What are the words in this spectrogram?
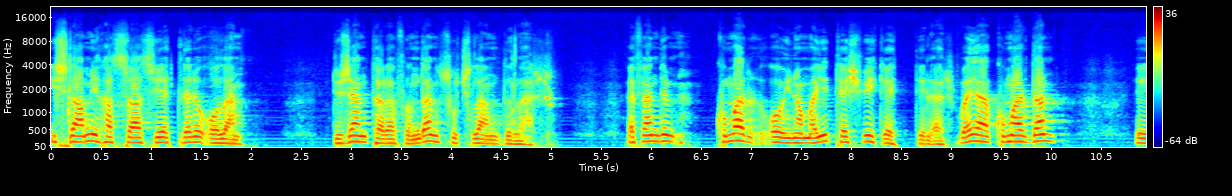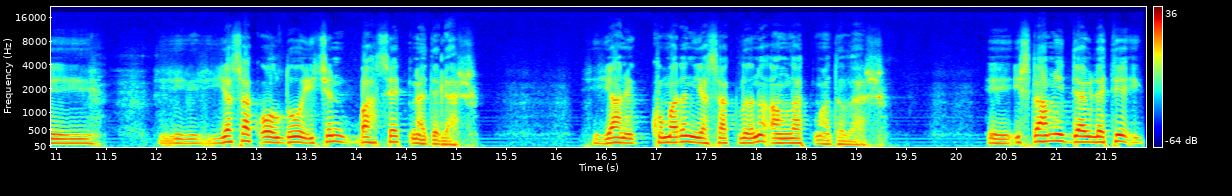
İslami hassasiyetleri olan düzen tarafından suçlandılar. Efendim kumar oynamayı teşvik ettiler veya kumardan e, yasak olduğu için bahsetmediler. Yani kumarın yasaklığını anlatmadılar. Ee, İslami devleti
